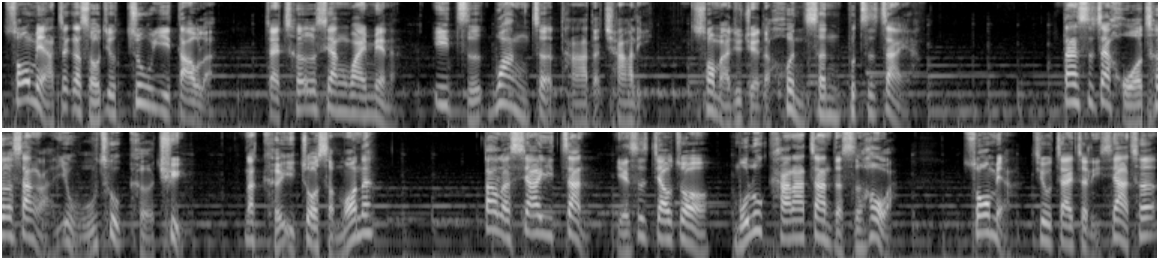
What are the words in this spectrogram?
索米亚这个时候就注意到了在车厢外面呢一直望着他的查理，索米亚就觉得浑身不自在啊。但是在火车上啊，又无处可去，那可以做什么呢？到了下一站，也是叫做姆鲁卡拉站的时候啊，索米亚就在这里下车，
